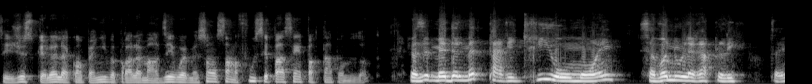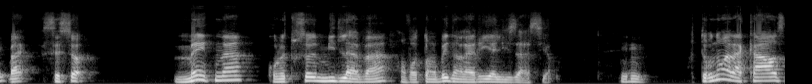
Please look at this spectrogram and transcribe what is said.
C'est juste que là, la compagnie va probablement dire Ouais, mais ça, on s'en fout, c'est pas assez important pour nous autres. mais de le mettre par écrit au moins, ça va nous le rappeler. Ben, c'est ça. Maintenant qu'on a tout ça mis de l'avant, on va tomber dans la réalisation. Mm-hmm. Tournons à la case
